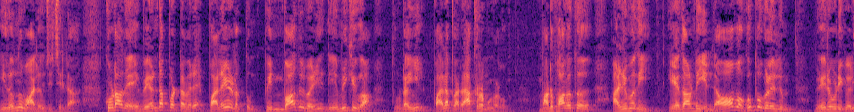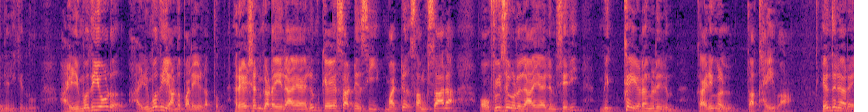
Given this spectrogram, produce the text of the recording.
ഇതൊന്നും ആലോചിച്ചില്ല. കൂടാതെ വേണ്ടപ്പെട്ടവരെ പലയിടത്തും പിൻവാതിൽ വഴി നിയമിക്കുക തുടങ്ങി പല പരാക്രമങ്ങളും. മറുഭാഗത്ത് അഴിമതി ഏതാണ്ട് എല്ലാ വകുപ്പുകളിലും വേരോടി കഴിഞ്ഞിരിക്കുന്നു. അഴിമതിയോട് അഴിമതിയാണ് പലയിടത്തും. റേഷൻ കടയിലായാലും K S R T C മറ്റ് സംസ്ഥാന ഓഫീസുകളിലായാലും ശരി മിക്കയിടങ്ങളിലും കാര്യങ്ങൾ തഥൈവ. എന്തിനേറെ?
